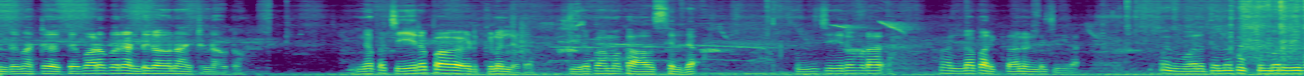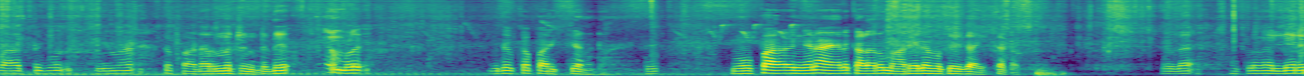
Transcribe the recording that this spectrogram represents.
ഉണ്ട്. മറ്റൊക്കെ പാടെ ഇപ്പോൾ രണ്ട് കിലോനായിട്ടുണ്ടാവും കേട്ടോ പിന്നെ ഇപ്പോൾ ചീരപ്പ എടുക്കണില്ല കേട്ടോ ചീരപ്പ നമുക്ക് ആവശ്യമില്ല. ഈ ചീര ഇവിടെ നല്ല പറിക്കാനുണ്ട് ചീര. അതുപോലെ തന്നെ കുക്കുംബർ ഈ ഭാഗത്തേക്കും ഇതിമ ഒക്കെ പടർന്നിട്ടുണ്ട്. ഇത് നമ്മൾ ഇതൊക്കെ പറിക്കുകയാണ് കേട്ടോ ഇത് മൂപ്പ ഇങ്ങനെ ആയാലും കളറ് മാറിയാലും നമുക്ക് കഴിക്കട്ടോ. നല്ല ഇപ്പോഴും വലിയൊരു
